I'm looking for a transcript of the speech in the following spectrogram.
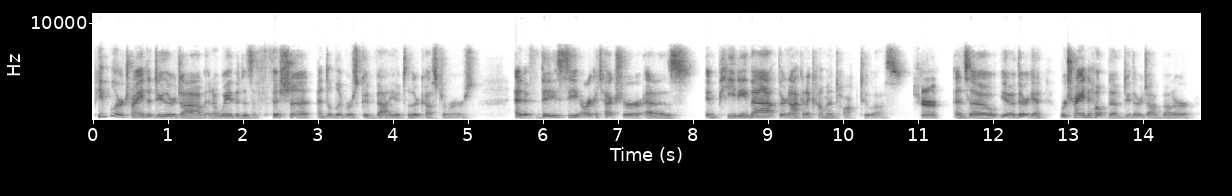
people are trying to do their job in a way that is efficient and delivers good value to their customers. And if they see architecture as impeding that they're not going to come and talk to us Sure. And so, you know, there again, we're trying to help them do their job better.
